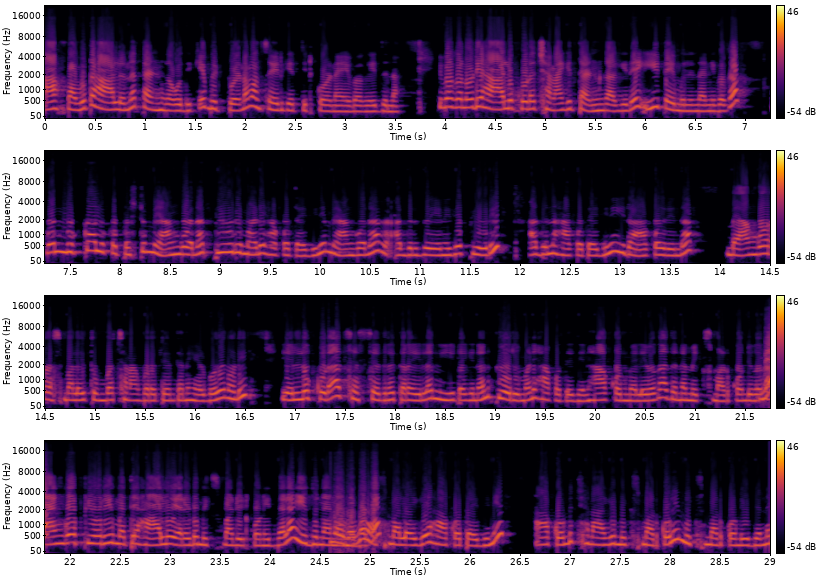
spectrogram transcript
ಆಫ್ ಮಾಡ್ಬಿಟ್ಟು ಹಾಲನ್ನ ತಣ್ಣಗಾಗೋದಿಕ್ಕೆ ಬಿಟ್ಬಿಡೋಣ. ಒಂದ್ ಸೈಡ್ಗೆ ಎತ್ತಿಟ್ಕೊಳ್ಳೋಣ ಇವಾಗ ಇದನ್ನ. ಇವಾಗ ನೋಡಿ ಹಾಲು ಕೂಡ ಚೆನ್ನಾಗಿ ತಣ್ಣಗಾಗಿದೆ. ಈ ಟೈಮಲ್ಲಿ ನಾನು ಇವಾಗ ಒಂದ್ ಮುಕ್ಕಾಲು ಕಪ್ಪಷ್ಟು ಮ್ಯಾಂಗೋನ ಪ್ಯೂರಿ ಮಾಡಿ ಹಾಕೋತಾ ಇದ್ದೀನಿ. ಮ್ಯಾಂಗೋನ ಅದ್ರದ್ದು ಏನಿದೆ? ಪ್ಯೂರಿ. ಅದನ್ನ ಹಾಕೋತಾ ಇದ್ದೀನಿ. ಇದು ಹಾಕೋದ್ರಿಂದ ಮ್ಯಾಂಗೋ ರಸ್ಮಲೈ ತುಂಬಾ ಚೆನ್ನಾಗಿ ಬರುತ್ತೆ ಅಂತಾನೆ ಹೇಳ್ಬೋದು. ನೋಡಿ ಎಲ್ಲೂ ಕೂಡ ಸಸ್ಯದ್ರೆ ತರ ಇಲ್ಲ. ನೀಟಾಗಿ ನಾನು ಪ್ಯೂರಿ ಮಾಡಿ ಹಾಕೋತಿದ್ದೀನಿ. ಹಾಕೊಂಡ್ಮೇಲೆ ಇವಾಗ ಅದನ್ನ ಮಿಕ್ಸ್ ಮಾಡ್ಕೊಂಡು ಇವಾಗ ಮ್ಯಾಂಗೋ ಪ್ಯೂರಿ ಮತ್ತೆ ಹಾಲು ಎರಡು ಮಿಕ್ಸ್ ಮಾಡಿ ಇಟ್ಕೊಂಡಿದ್ವಲ್ಲ ಇದು ನಾನು ಇವಾಗ ರಸಮಲೈಗೆ ಹಾಕೋತಾ ಇದ್ದೀನಿ. ಹಾಕೊಂಡು ಚೆನ್ನಾಗಿ ಮಿಕ್ಸ್ ಮಾಡ್ಕೊಳ್ಳಿ. ಮಿಕ್ಸ್ ಮಾಡ್ಕೊಂಡು ಇದನ್ನ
